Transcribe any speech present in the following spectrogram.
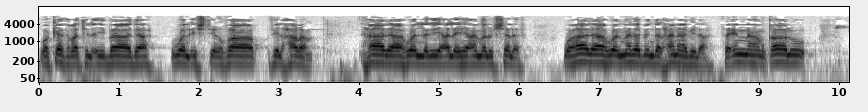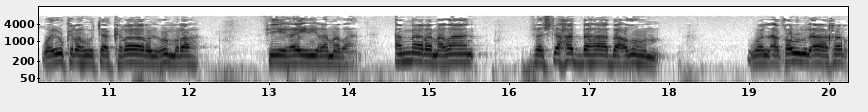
وكثرة العبادة والاستغفار في الحرم. هذا هو الذي عليه عمل السلف وهذا هو المذهب عند الحنابلة فإنهم قالوا ويكره تكرار العمرة في غير رمضان. أما رمضان فاستحبها بعضهم والقول الآخر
